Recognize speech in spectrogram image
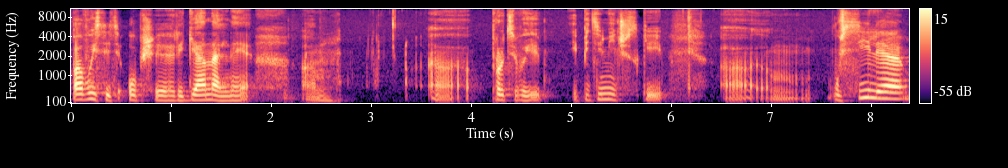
повысить общие региональные э, противоэпидемические усилия,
